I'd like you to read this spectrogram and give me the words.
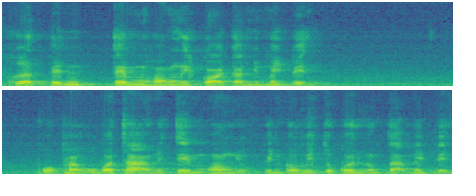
เพื่อนเป็นเต็มห้องในกอดกันอยู่ไม่เป็น พวกพระอุปถาในเต็มห้องอยู่เป็นโควิดทุกคนหลวงตาไม่เป็น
